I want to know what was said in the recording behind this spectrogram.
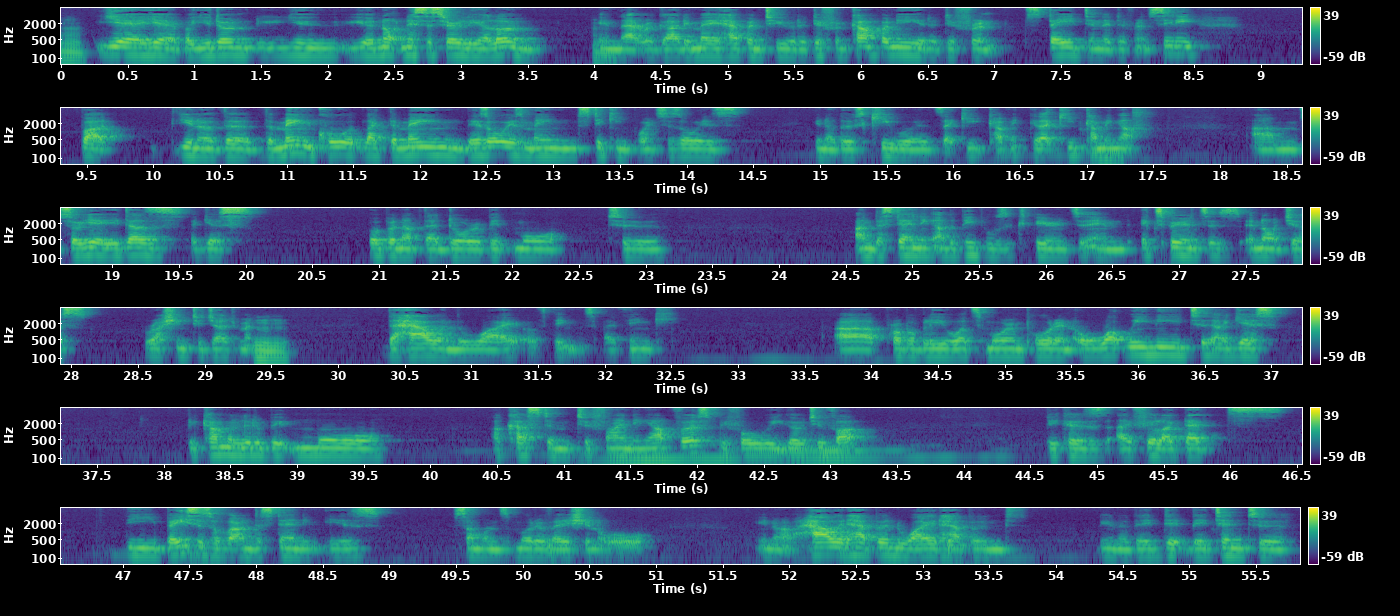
Mm. yeah yeah but you don't you you're not necessarily alone mm. in that regard. It may happen to you at a different company at a different state in a different city but you know the the main core like the main there's always main sticking points. There's always you know those keywords that keep coming that keep coming mm. up um, so yeah it does i guess open up that door a bit more to understanding other people's experience and experiences and not just rushing to judgment Mm. the how and the why of things i think are probably what's more important or what we need to i guess become a little bit more accustomed to finding out first before we go too far because i feel like that's the basis of understanding is someone's motivation or you know how it happened why it happened. You know they they tend to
